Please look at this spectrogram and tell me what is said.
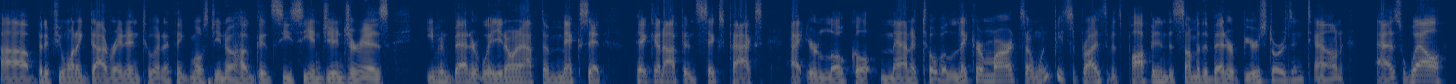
Uh, but if you want to dive right into it, I think most of you know how good CC and Ginger is. Even better, where you don't have to mix it. Pick it up in six packs at your local Manitoba liquor marts. I wouldn't be surprised if it's popping into some of the better beer stores in town as well.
